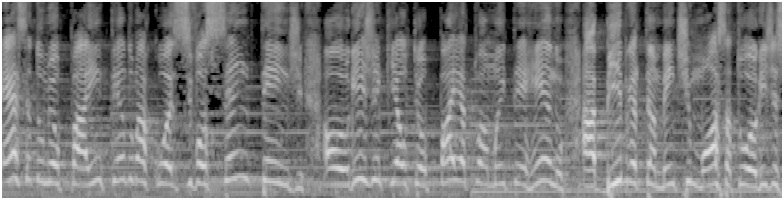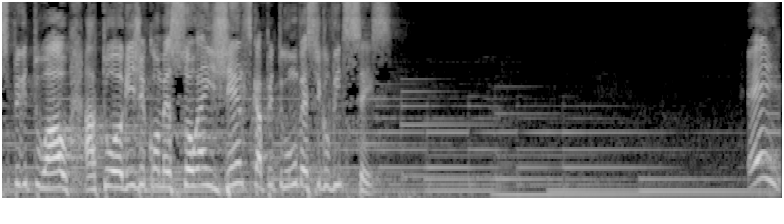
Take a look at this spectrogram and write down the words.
essa é do meu pai". Entenda uma coisa, se você entende a origem que é o teu pai e a tua mãe terreno, a Bíblia também te mostra a tua origem espiritual. A tua origem começou lá em Gênesis capítulo 1, versículo 26. Hein?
